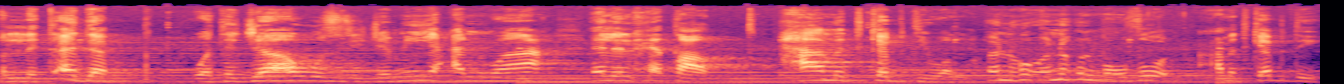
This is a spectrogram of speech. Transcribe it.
قلة أدب. وتجاوز لجميع أنواع الانحطاط. حامد كبدي والله. أنه أنه الموضوع. حامد كبدي.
